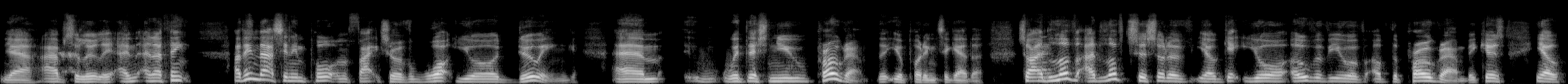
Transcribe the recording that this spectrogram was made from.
Yeah, absolutely. And and I think I think that's an important factor of what you're doing. Um, with this new program that you're putting together. So I'd love I'd love to sort of you know get your overview of of the program because you know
